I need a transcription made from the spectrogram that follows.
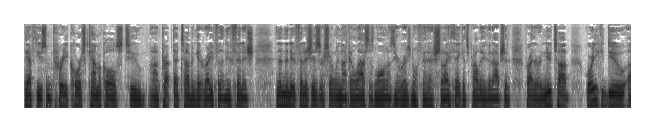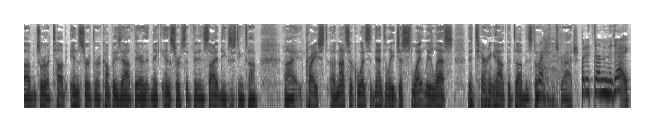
they have to use some pretty coarse chemicals to uh, prep that tub and get it ready for the new finish. And then the new finishes are certainly not going to last as long as the original finish. So I think it's probably a good option for either a new tub or you could do um, sort of a tub insert. There are companies out there that make inserts that fit inside the existing tub, uh, priced uh, not so coincidentally, just slightly less than tearing out the tub and starting right. from scratch. But it's done in a day.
